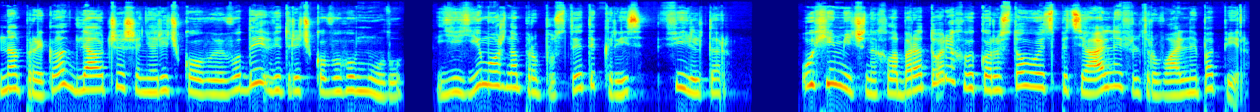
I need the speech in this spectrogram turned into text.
Наприклад, для очищення річкової води від річкового мулу її можна пропустити крізь фільтр. У хімічних лабораторіях використовують спеціальний фільтрувальний папір.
